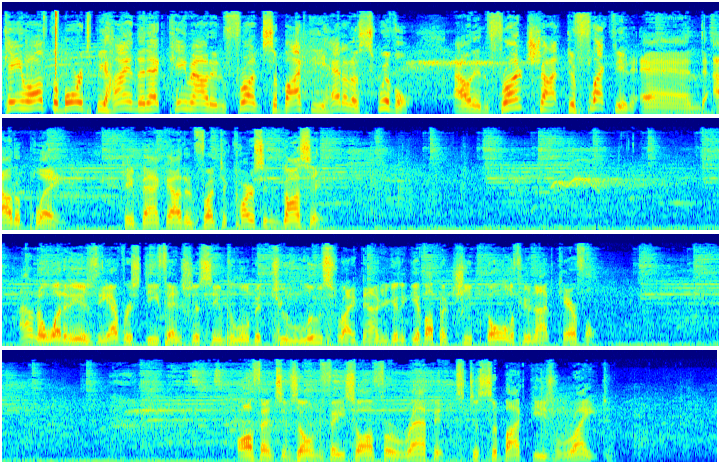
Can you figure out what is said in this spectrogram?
Came off the boards behind the net, came out in front. Sabatke had on a swivel. Out in front, shot deflected and out of play. Came back out in front to Carson Gosse. I don't know what it is. The Everest defense just seems a little bit too loose right now. You're going to give up a cheap goal if you're not careful. Offensive zone face off for Rapids to Sabatke's right.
